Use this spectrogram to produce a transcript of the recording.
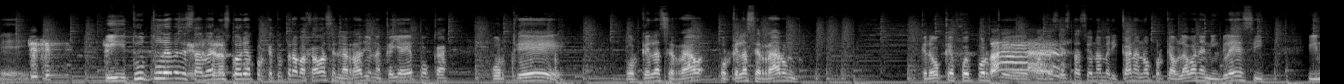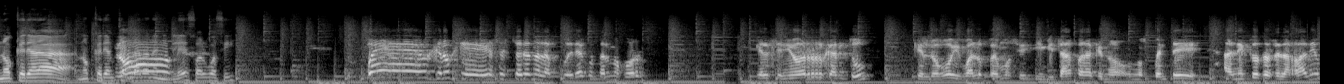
Eh, sí, sí. Y tú, tú debes de saber la historia porque tú trabajabas en la radio en aquella época. ¿Por qué, por qué la, cerraba, por qué la cerraron? Creo que fue porque ah. parecía estación americana, ¿no? Porque hablaban en inglés y, y no, quería, no querían que hablaran en inglés o algo así. Bueno, creo que esa historia nos la podría contar mejor el señor Cantú, que luego igual lo podemos invitar para que nos, nos cuente anécdotas de la radio.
